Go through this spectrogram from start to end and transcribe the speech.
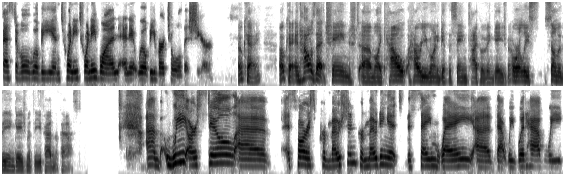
festival will be in 2021, and it will be virtual this year. Okay. Okay, and how has that changed? Um, like, how how are you going to get the same type of engagement, or at least some of the engagement that you've had in the past? Um, we are still, uh, as far as promotion, promoting it the same way uh, that we would have. We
